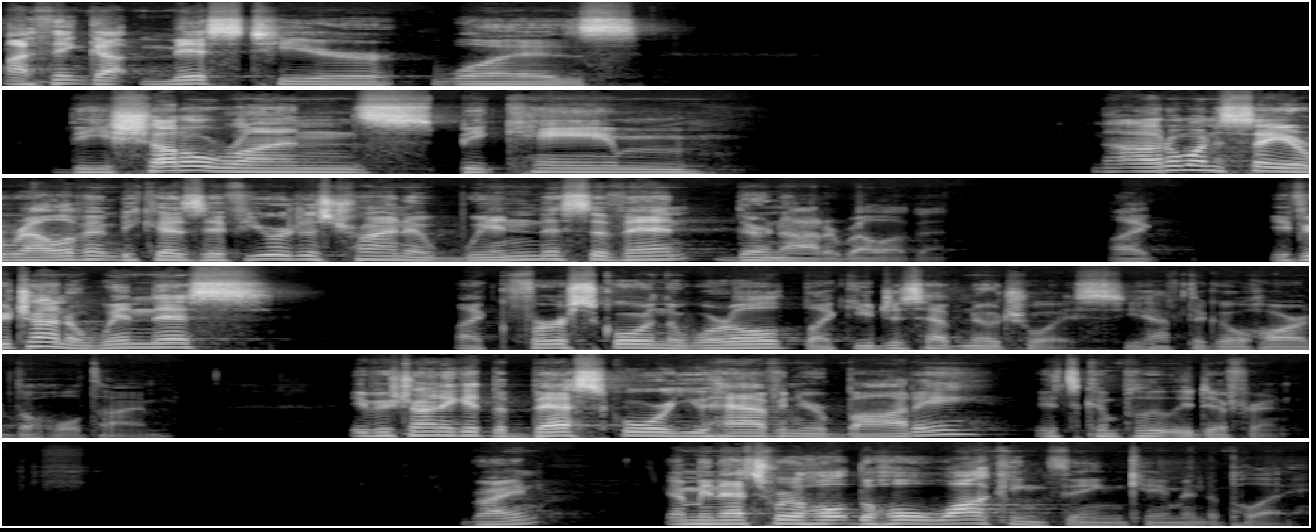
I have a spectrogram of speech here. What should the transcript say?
I think got missed here was the shuttle runs became. Now I don't want to say irrelevant because if you were just trying to win this event, they're not irrelevant. Like if you're trying to win this, like first score in the world, like you just have no choice. You have to go hard the whole time. If you're trying to get the best score you have in your body, it's completely different. Right? I mean, that's where the whole, the whole walking thing came into play.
